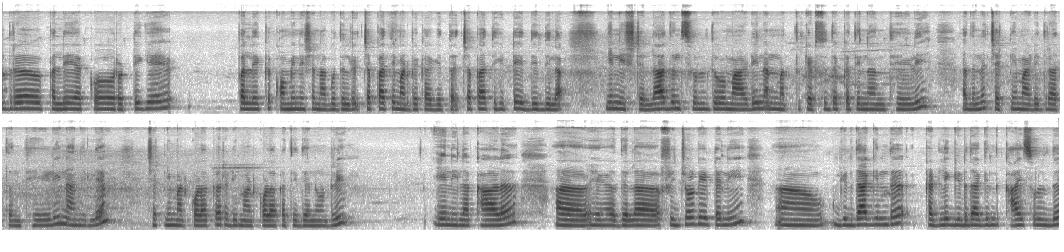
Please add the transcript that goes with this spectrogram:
ಅದ್ರ ಪಲ್ಯ ಯಾಕೋ ರೊಟ್ಟಿಗೆ ಪಲ್ಯಕ್ಕೆ ಕಾಂಬಿನೇಷನ್ ಆಗೋದಿಲ್ಲ ರೀ ಚಪಾತಿ ಮಾಡಬೇಕಾಗಿತ್ತು. ಚಪಾತಿ ಹಿಟ್ಟೇ ಇದ್ದಿದ್ದಿಲ್ಲ. ಇನ್ನು ಇಷ್ಟೆಲ್ಲ ಅದನ್ನು ಸುಲಿದು ಮಾಡಿ ನಾನು ಮತ್ತೆ ಕೆಡ್ಸೋದಕ್ಕತ್ತೀನಿ ಅಂಥೇಳಿ ಅದನ್ನು ಚಟ್ನಿ ಮಾಡಿದ್ರೆ ಹೇಳಿ ನಾನಿಲ್ಲೇ ಚಟ್ನಿ ಮಾಡ್ಕೊಳಕ್ಕೆ ರೆಡಿ ಮಾಡ್ಕೊಳಕತ್ತಿದ್ದೆ ನೋಡಿರಿ. ಏನಿಲ್ಲ, ಕಾಳು ಅದೆಲ್ಲ ಫ್ರಿಜ್ ಒಳಗೆ ಇಟ್ಟನಿ. ಗಿಡದಾಗಿಂದ ಕಡ್ಲೆ ಗಿಡದಾಗಿಂದ ಕಾಯಿ ಸುಲಿದು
